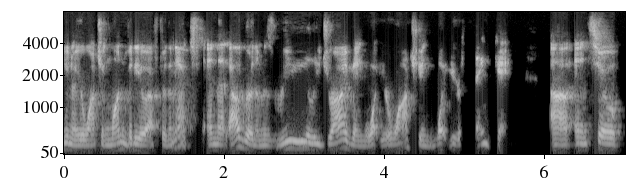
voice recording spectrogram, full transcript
you know you're watching one video after the next and that algorithm is really driving what you're watching what you're thinking. Uh, and so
